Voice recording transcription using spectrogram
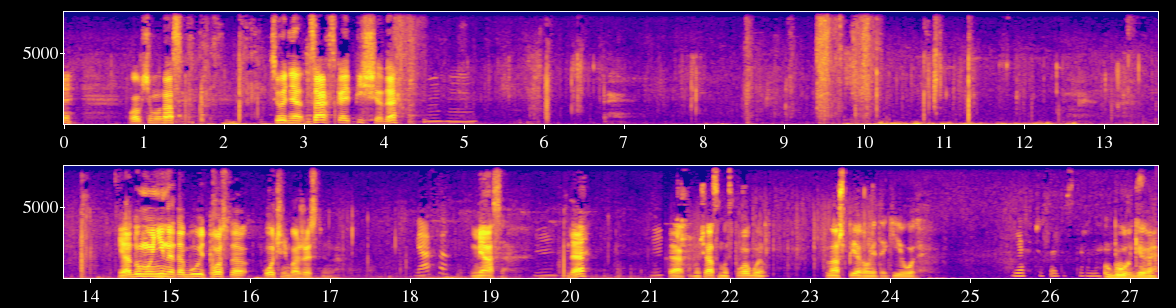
В общем, у нас сегодня царская пища, да? Угу. Я думаю, Нина, это будет просто очень божественно. Мясо? Мясо, Мгм. да? Мгм. Так, ну сейчас мы спробуем наш первые такие вот Я хочу с этой стороны. бургеры.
